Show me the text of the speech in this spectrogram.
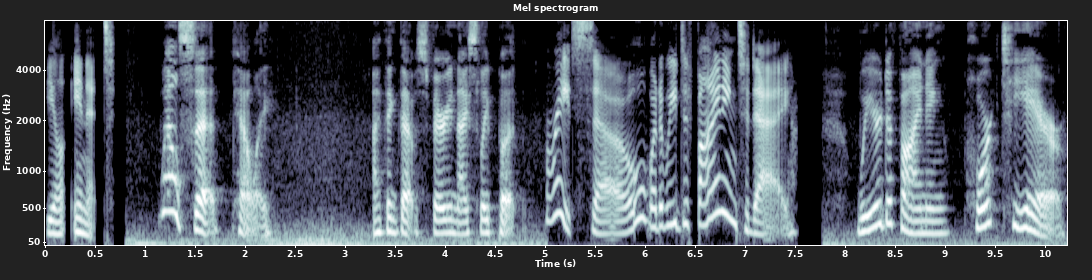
feel in it. Well said, Kelly. I think that was very nicely put. Great. So, what are we defining today? We are defining portiere.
